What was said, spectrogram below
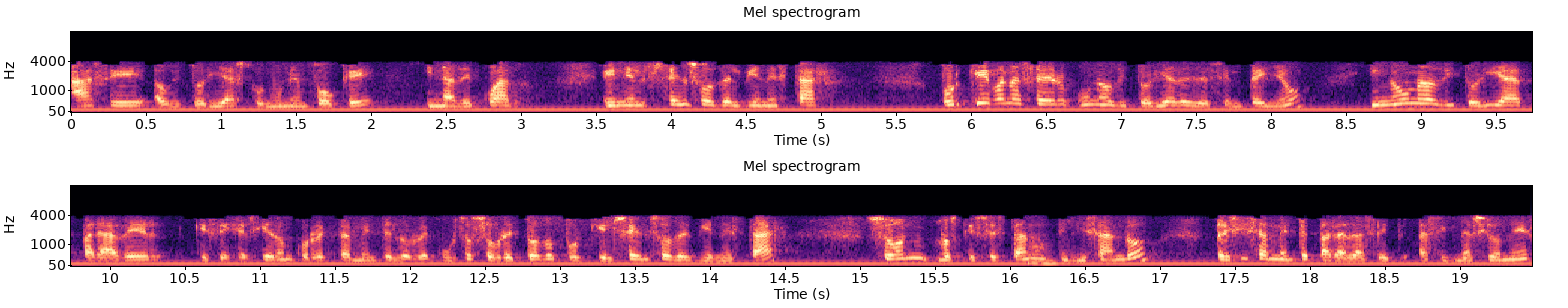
hace auditorías con un enfoque inadecuado. En el censo del bienestar, ¿por qué van a hacer una auditoría de desempeño y no una auditoría para ver que se ejercieron correctamente los recursos, sobre todo porque el censo del bienestar son los que se están utilizando precisamente para las asignaciones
